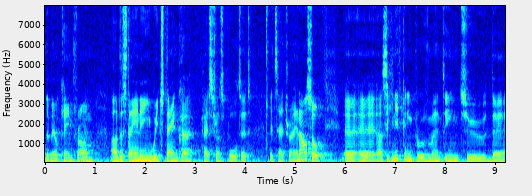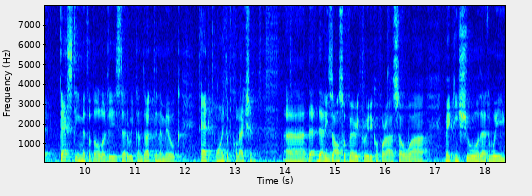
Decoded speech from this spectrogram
the milk came from, understanding which tanker has transported, etc. And also uh, a significant improvement into the testing methodologies that we conduct in the milk at point of collection. Uh, that, that is also very critical for us. So uh, making sure that we,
